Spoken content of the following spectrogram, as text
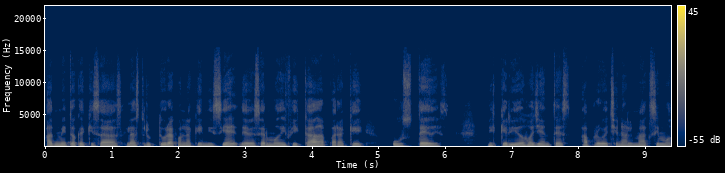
admito que quizás la estructura con la que inicié debe ser modificada para que ustedes mis queridos oyentes, aprovechen al máximo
